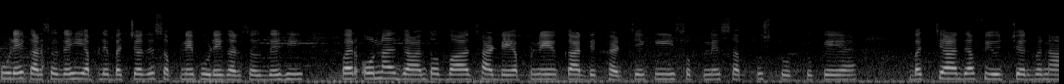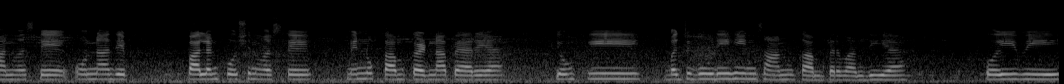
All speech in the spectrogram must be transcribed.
ਪੂਰੇ ਕਰ ਸਕਦੇ ਸੀ, ਆਪਣੇ ਬੱਚਿਆਂ ਦੇ ਸੁਪਨੇ ਪੂਰੇ ਕਰ ਸਕਦੇ ਸੀ। ਪਰ ਉਹਨਾਂ ਜਾਣ ਤੋਂ ਬਾਅਦ ਸਾਡੇ ਆਪਣੇ ਘਰ ਦੇ ਖਰਚੇ ਕੀ ਸੁਪਨੇ ਸਭ ਕੁਝ ਟੁੱਟ ਚੁੱਕੇ ਹੈ ਬੱਚਿਆਂ ਦਾ ਫਿਊਚਰ ਬਣਾਉਣ ਵਾਸਤੇ, ਉਹਨਾਂ ਦੇ ਪਾਲਣ ਪੋਸ਼ਣ ਵਾਸਤੇ ਮੈਨੂੰ ਕੰਮ ਕਰਨਾ ਪੈ ਰਿਹਾ ਹੈ, ਕਿਉਂਕਿ ਮਜਬੂਰੀ ਹੀ ਇਨਸਾਨ ਨੂੰ ਕੰਮ ਕਰਵਾਉਂਦੀ ਹੈ। ਕੋਈ ਵੀ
